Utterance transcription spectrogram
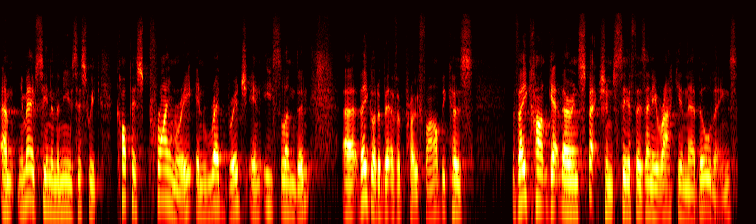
Um, you may have seen in the news this week, Coppice Primary in Redbridge in East London, uh, they got a bit of a profile because they can't get their inspection to see if there's any RAAC in their buildings.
